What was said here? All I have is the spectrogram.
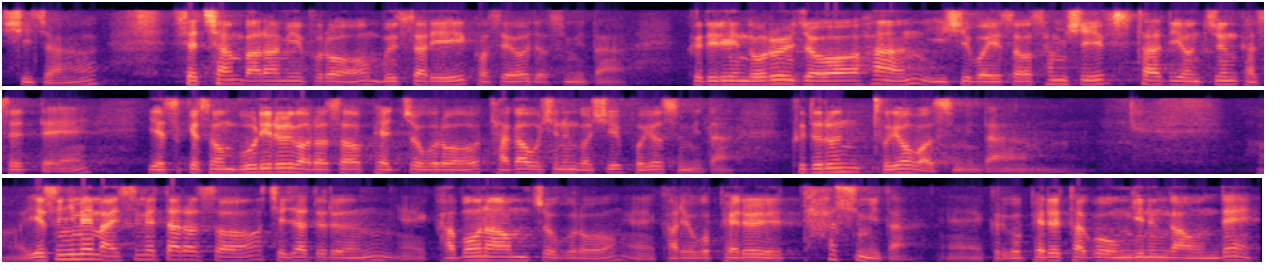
시작. 세찬 바람이 불어 물살이 거세어졌습니다. 그들이 노를 저어 한 25에서 30 스타디온쯤 갔을 때 예수께서 무리를 걸어서 배 쪽으로 다가오시는 것이 보였습니다. 그들은 두려웠습니다. 어, 예수님의 말씀에 따라서 제자들은 예, 가버나움 쪽으로 예, 가려고 배를 탔습니다. 예, 그리고 배를 타고 옮기는 가운데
